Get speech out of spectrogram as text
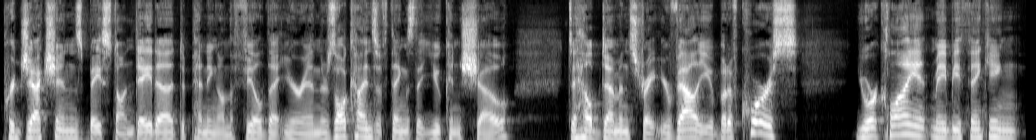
projections based on data, depending on the field that you're in. There's all kinds of things that you can show to help demonstrate your value. But of course, your client may be thinking,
